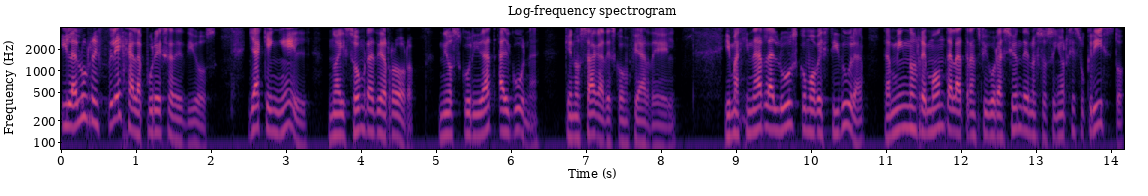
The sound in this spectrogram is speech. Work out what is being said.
y la luz refleja la pureza de Dios, ya que en Él no hay sombra de error ni oscuridad alguna que nos haga desconfiar de Él. Imaginar la luz como vestidura también nos remonta a la transfiguración de nuestro Señor Jesucristo,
